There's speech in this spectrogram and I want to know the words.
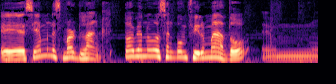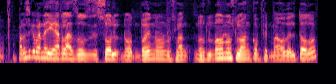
Eh, se llaman Smart Lang. Todavía no nos han confirmado. Eh, parece que van a llegar las dos de sol. No, todavía no nos, lo han, no, no nos lo han confirmado del todo.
